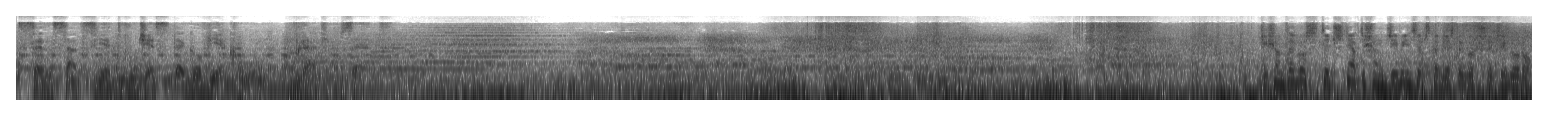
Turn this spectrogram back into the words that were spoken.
Sensacje XX wieku w Radiu Z. 10 stycznia 1943 roku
